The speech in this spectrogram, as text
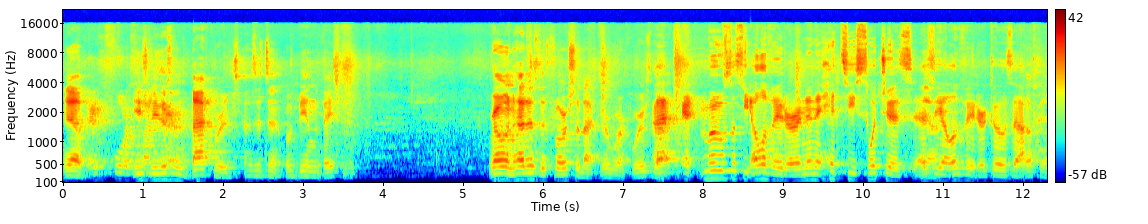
Yeah. There's the floor. Usually this there. one's backwards, because it would be in the basement. Rowan, how does the floor selector work? Where's Uh, that? it moves with the elevator, and then it hits these switches as Yeah. the elevator goes up. Okay.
